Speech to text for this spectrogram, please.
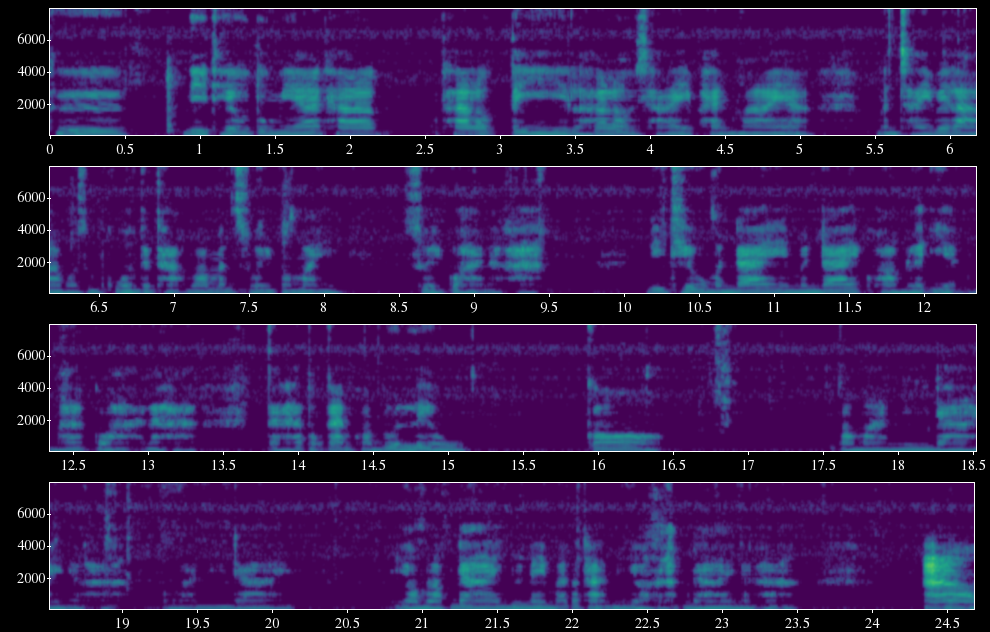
คือดีเทลตรงนี้ถ้าถ้าเราตีแล้วถ้าเราใช้แผ่นไม้อะ มันใช้เวลาพอสมควรแต่ถามว่ามันสวยกว่าไหม สวยกว่านะคะ ดีเทลมันได้มันได้ความละเอียดมากกว่านะคะ แต่ถ้าต้องการความรวดเร็วก็ประมาณนี้ได้นะคะ ประมาณนี้ได้ ยอมรับได้อยู่ในมาตรฐานที่ยอมรับได้นะคะ อ้าว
